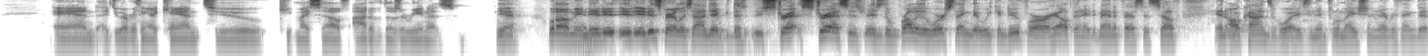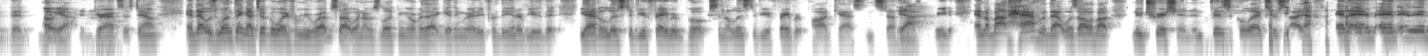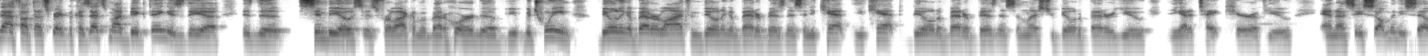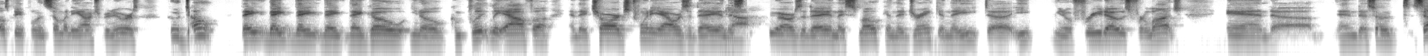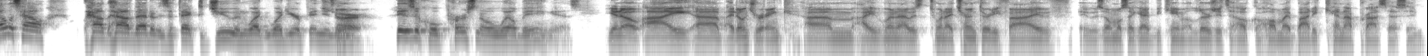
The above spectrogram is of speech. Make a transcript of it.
And I do everything I can to keep myself out of those arenas. Yeah. Well, I mean, it, it, it is fairly scientific. The, the stress stress is, is the, probably the worst thing that we can do for our health, and it manifests itself in all kinds of ways, and inflammation and everything that that, oh yeah that drives us down. And that was one thing I took away from your website when I was looking over that, getting ready for the interview. That you had a list of your favorite books and a list of your favorite podcasts and stuff. Yeah. read, and about half of that was all about nutrition and physical exercise. yeah. and, and, and and and I thought that's great because that's my big thing is the uh, is the symbiosis, for lack of a better word, uh, between building a better life and building a better business. And you can't you can't build a better business unless you build a better you. You got to take care of you. And i see so many salespeople and so many entrepreneurs who don't. They they they they they go you know completely alpha and they charge 20 hours a day and they yeah. two hours a day and they smoke and they drink and they eat uh, eat you know fritos for lunch. And uh, and uh, so tell us how how how that has affected you and what what your opinions sure. on physical personal well-being is you know, I uh, I don't drink. Um, I when I was when I turned 35, it was almost like I became allergic to alcohol. My body cannot process it.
